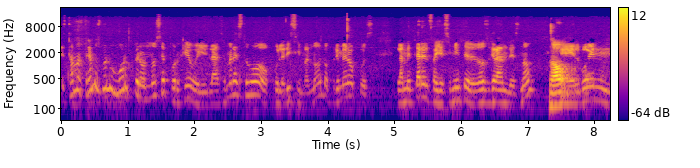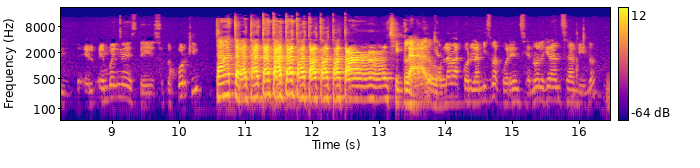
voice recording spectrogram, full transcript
estamos, tenemos buen humor, pero no sé por qué, güey. La semana estuvo culerísima, ¿no? Lo primero, pues, lamentar el fallecimiento de dos grandes, ¿no? No. El buen, el, el buen este, Super Porky. Ta, ta, ta, ta, ta, ta, ta, ta, ta, ta, ta. Sí, claro. Que hablaba con la misma coherencia, ¿no? El gran Sammy, ¿no? Eh,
